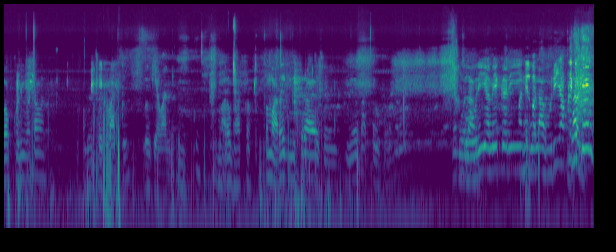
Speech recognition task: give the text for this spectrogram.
લોક ખોલી બતાવો એક વાત તું કોઈ કહેવાનું. મારો ભાગ કરો. તો મારો એક મિત્ર આવ્યો છે મેં વાત કરવું પડે બરાબર? ચોરી અમે કરી ચોરી આપણે કરી.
